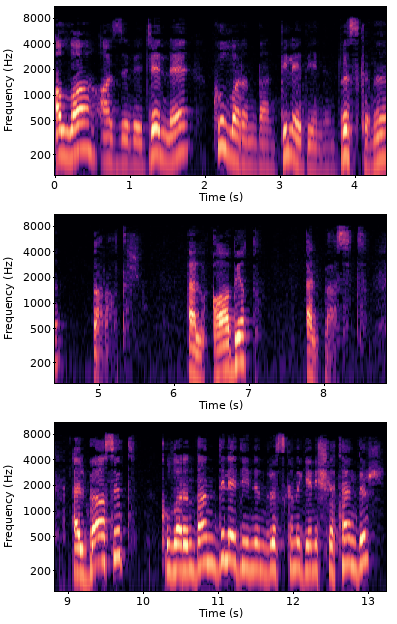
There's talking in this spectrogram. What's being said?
Allah Azze ve Celle kullarından dilediğinin rızkını daraltır. El-Gabit, El-Basit. El-Basit kullarından dilediğinin rızkını genişletendir.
